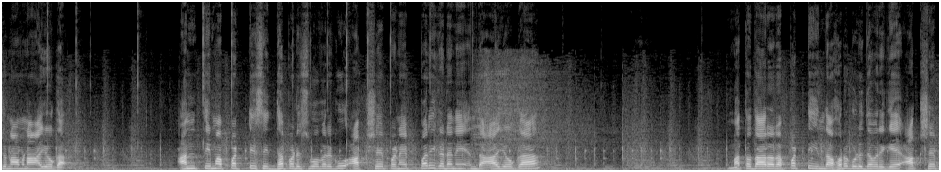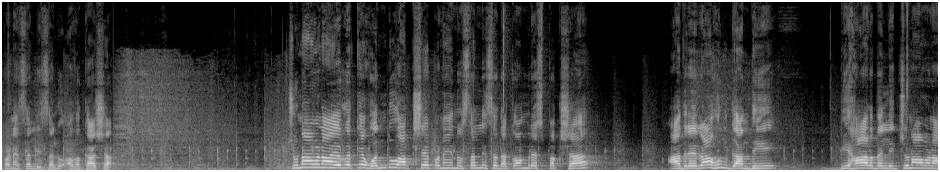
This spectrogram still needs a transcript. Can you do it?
ಚುನಾವಣಾ ಆಯೋಗ. ಅಂತಿಮ ಪಟ್ಟಿ ಸಿದ್ಧಪಡಿಸುವವರೆಗೂ ಆಕ್ಷೇಪಣೆ ಪರಿಗಣನೆ ಎಂದ ಆಯೋಗ. ಮತದಾರರ ಪಟ್ಟಿಯಿಂದ ಹೊರಗುಳಿದವರಿಗೆ ಆಕ್ಷೇಪಣೆ ಸಲ್ಲಿಸಲು ಅವಕಾಶ. ಚುನಾವಣಾ ಆಯೋಗಕ್ಕೆ ಒಂದು ಆಕ್ಷೇಪಣೆಯನ್ನು ಸಲ್ಲಿಸದ ಕಾಂಗ್ರೆಸ್ ಪಕ್ಷ ಆದರೆ ರಾಹುಲ್ ಗಾಂಧಿ ಬಿಹಾರದಲ್ಲಿ ಚುನಾವಣಾ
